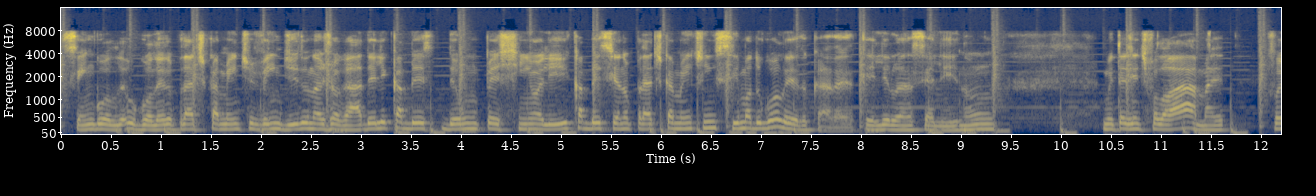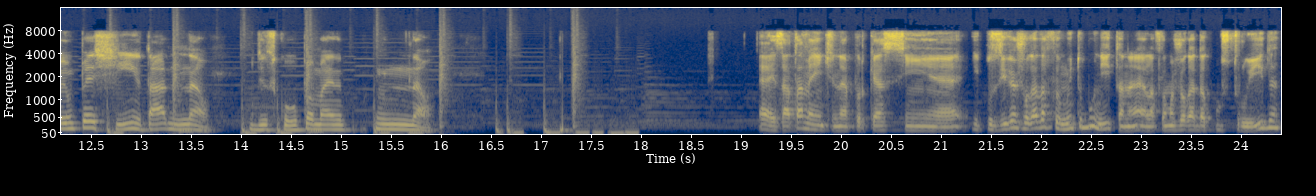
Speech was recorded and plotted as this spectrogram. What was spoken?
Sem goleiro, o goleiro praticamente vendido na jogada, ele cabe, deu um peixinho ali cabeceando praticamente em cima do goleiro, cara. Aquele lance ali não. Muita gente falou, ah, mas foi um peixinho, tá? Não. Desculpa, mas não. É, exatamente, né? Porque assim, é... inclusive a jogada foi muito bonita, né? Ela foi uma jogada construída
